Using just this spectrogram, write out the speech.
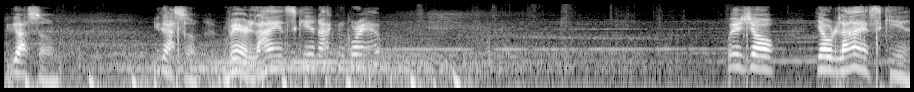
You got some. You got some rare lion skin I can grab? Where's y'all y'all lion skin?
